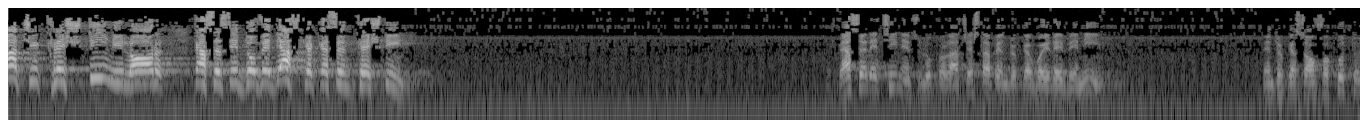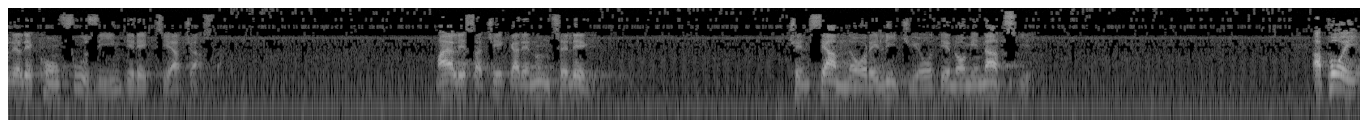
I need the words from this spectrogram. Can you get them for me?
face creștinilor ca să se dovedească că sunt creștini. Vreau să rețineți lucrul acesta pentru că voi reveni, pentru că s-au făcut unele confuzii în direcția aceasta. Mai ales a cei care nu înțeleg ce înseamnă o religie, o denominație, Apoi,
